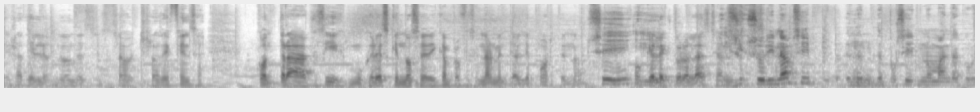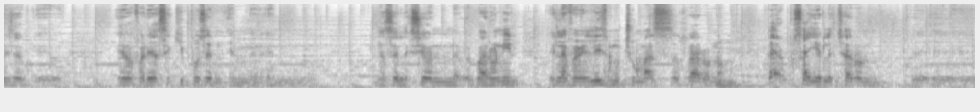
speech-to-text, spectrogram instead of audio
¿Era de León? ¿De dónde es esta otra defensa? Contra, pues sí, mujeres que no se dedican profesionalmente al deporte, ¿no? Sí. ¿O qué lectura las echan? Surinam sí, de, por sí no manda, como dice eh, Eva Farías, equipos en, la selección varonil. En la femenil es mucho más raro, ¿no? Pero pues ayer le echaron eh, eh,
